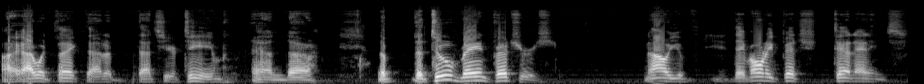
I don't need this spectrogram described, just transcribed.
I, I would think that uh, that's your team. And uh, the the two main pitchers. Now you've they've only pitched ten innings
